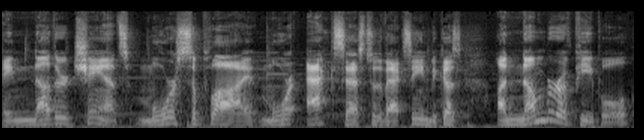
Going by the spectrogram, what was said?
another chance, more supply, more access to the vaccine because a number of people,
